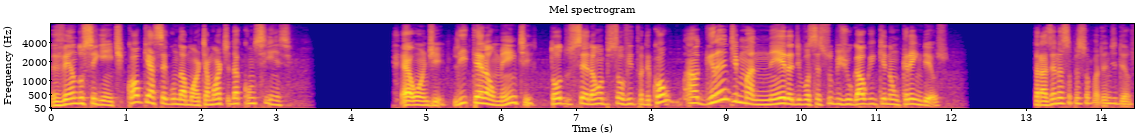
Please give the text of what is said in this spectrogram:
vendo o seguinte: qual que é a segunda morte? A morte da consciência. É onde, literalmente, todos serão absolvidos. para Deus. Qual a grande maneira de você subjugar alguém que não crê em Deus? Trazendo essa pessoa para dentro de Deus.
